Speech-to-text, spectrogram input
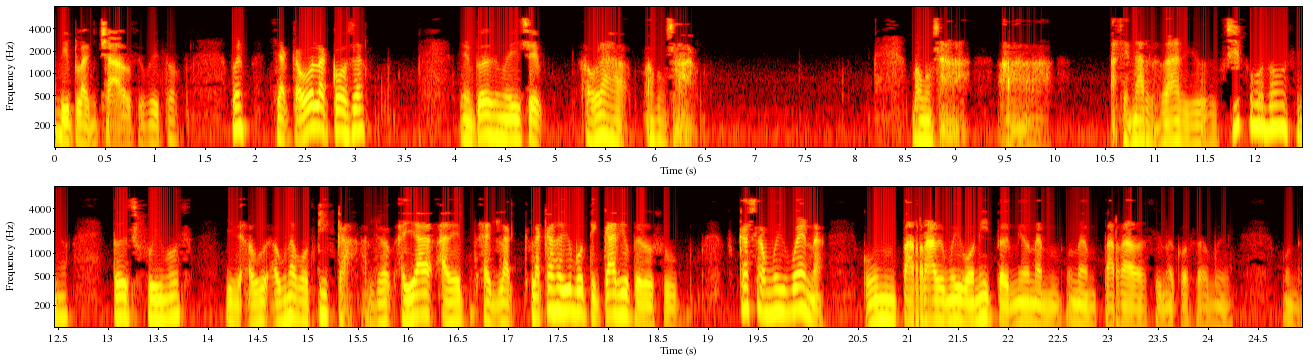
muy planchados y muy todo. Bueno, se acabó la cosa, entonces me dice, ahora vamos a, vamos a, a, cenar, ¿verdad? Y yo, sí, cómo no, señor. Entonces fuimos a, una botica, allá, la, casa de un boticario, pero su, casa muy buena, con un parral muy bonito, tenía una, una emparrada, así, una cosa muy, una.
